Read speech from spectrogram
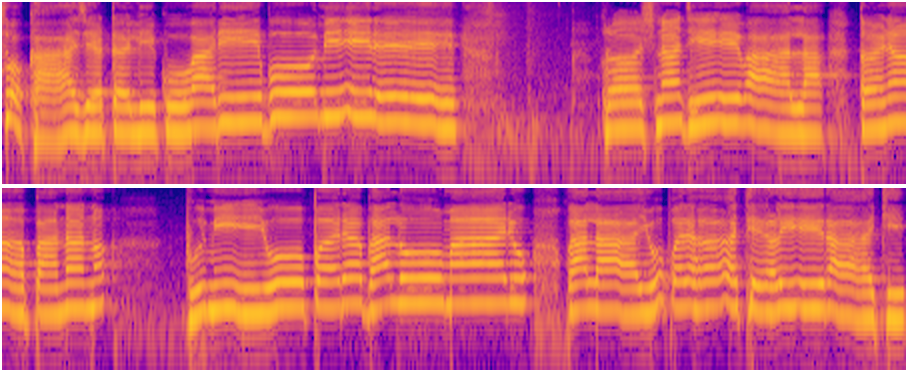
સોખા જેટલી કુવારી ભૂમિ રે. કૃષ્ણ જીવાલા તણ પાનનો ભૂમિ પર ભાલો માર્યું ભાલાયું પર હથેળી રાખી,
